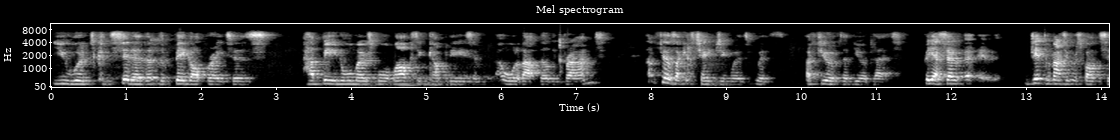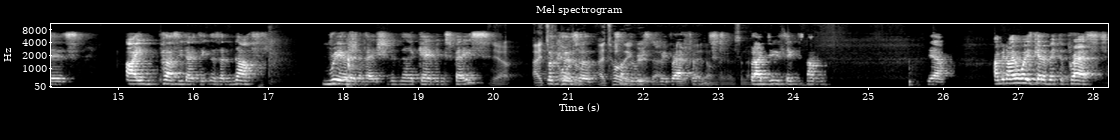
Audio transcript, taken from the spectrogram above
you would consider that the big operators have been almost more marketing companies and all about building brands. That feels like it's changing with with a few of the newer players. But yeah, so uh, uh, diplomatic responses. I personally don't think there's enough real innovation in the gaming space, Yeah, I Because totally, of I some of the agree with reasons we've I- I, referenced, there's but I do think some. Yeah, I mean, I always get a bit depressed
